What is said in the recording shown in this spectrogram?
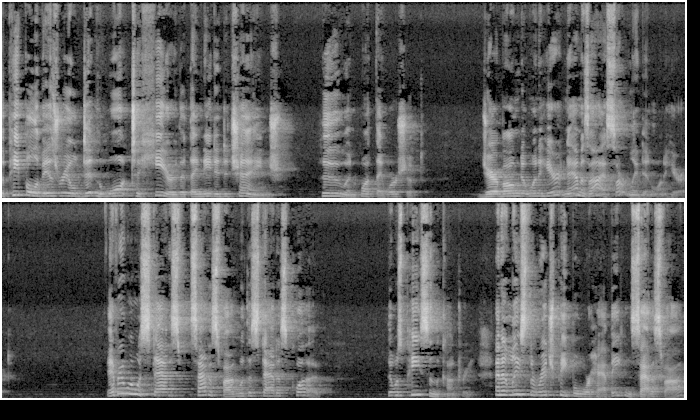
The people of Israel didn't want to hear that they needed to change who and what they worshiped. Jeroboam didn't want to hear it, and Amaziah certainly didn't want to hear it. Everyone was status, satisfied with the status quo. There was peace in the country, and at least the rich people were happy and satisfied.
